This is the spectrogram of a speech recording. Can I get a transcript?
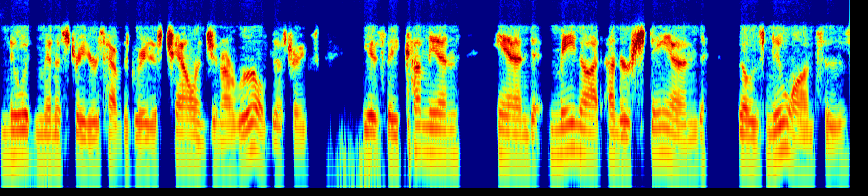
new administrators have the greatest challenge in our rural districts is they come in and may not understand those nuances,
